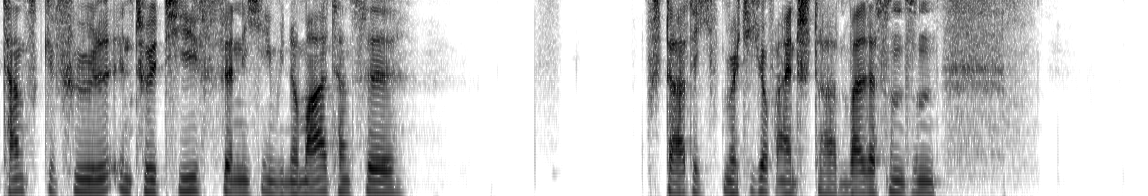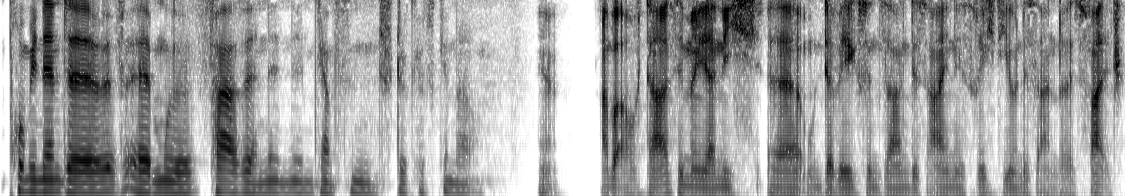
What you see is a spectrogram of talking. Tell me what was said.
Tanzgefühl intuitiv, wenn ich irgendwie normal tanze, starte ich, möchte ich auf eins starten, weil das so, so ein prominente äh, Phase in, in dem ganzen Stück ist, genau. Ja, aber auch da sind wir ja nicht äh, unterwegs und sagen, das eine ist richtig und das andere ist falsch.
